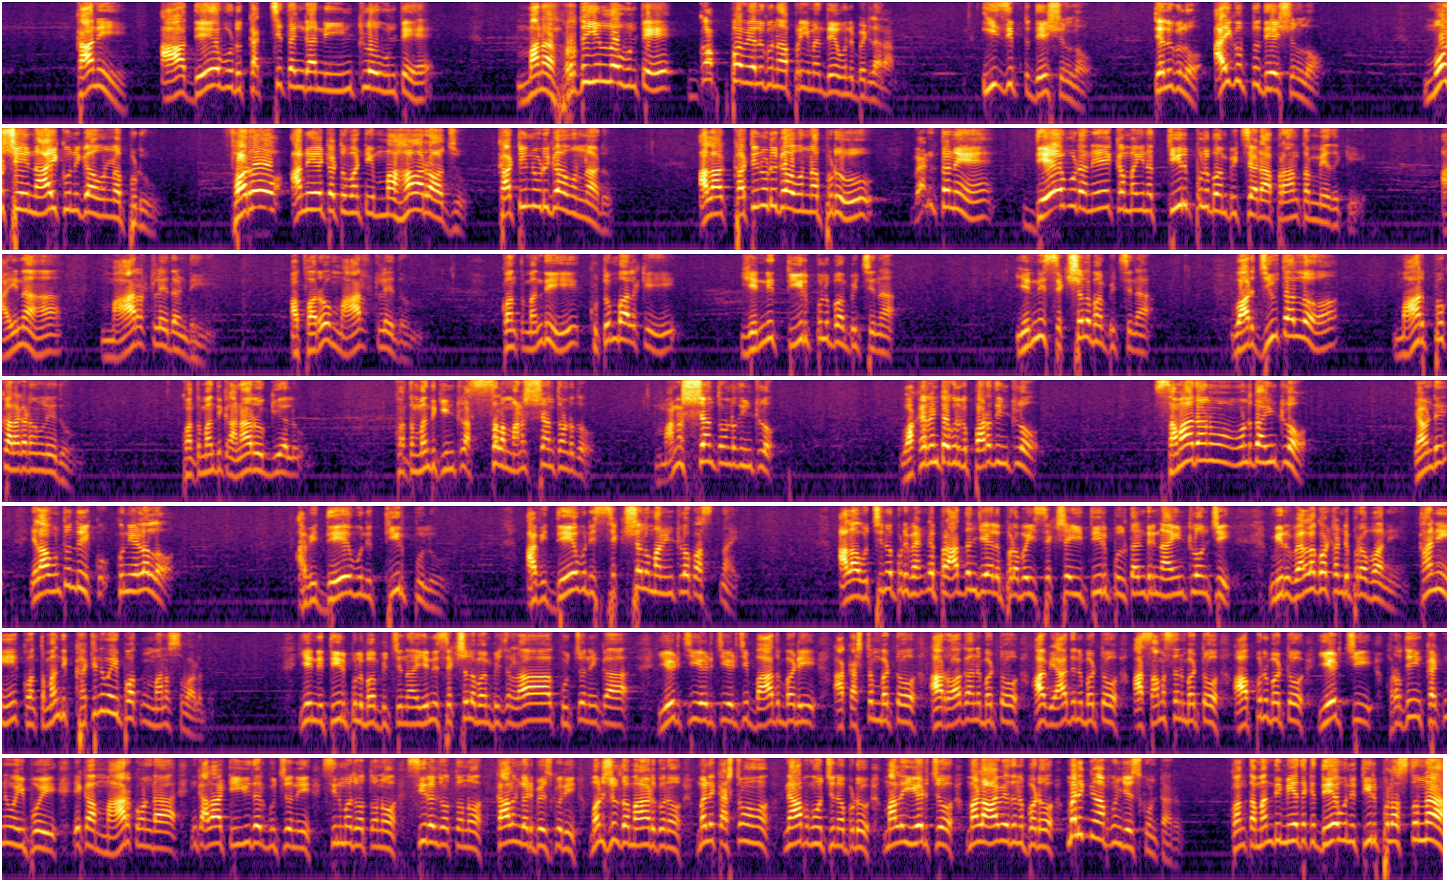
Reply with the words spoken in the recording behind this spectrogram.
కానీ ఆ దేవుడు ఖచ్చితంగా నీ ఇంట్లో ఉంటే మన హృదయంలో ఉంటే గొప్ప వెలుగు నా ప్రియమైన దేవుని బిడ్డరా ఈజిప్ట్ దేశంలో తెలుగులో ఐగుప్తు దేశంలో మోషే నాయకునిగా ఉన్నప్పుడు ఫరో అనేటటువంటి మహారాజు కఠినుడిగా ఉన్నాడు. అలా కఠినుడిగా ఉన్నప్పుడు వెంటనే దేవుడు అనేకమైన తీర్పులు పంపించాడు ఆ ప్రాంతం మీదకి. అయినా మారట్లేదండి. ఆ ఫరో మారట్లేదు. కొంతమంది కుటుంబాలకి ఎన్ని తీర్పులు పంపించినా ఎన్ని శిక్షలు పంపించినా వారి జీవితాల్లో మార్పు కలగడం లేదు. కొంతమందికి అనారోగ్యాలు కొంతమందికి ఇంట్లో అస్సలు మనశ్శాంతి ఉండదు. మనశ్శాంతి ఉండదు ఇంట్లో. ఒకరింటే ఒకరికి పడదు ఇంట్లో. సమాధానం ఉండదు ఆ ఇంట్లో? ఏమండి? ఇలా ఉంటుంది కొన్ని ఇళ్ళలో అవి దేవుని తీర్పులు అవి దేవుని శిక్షలు మన ఇంట్లోకి వస్తున్నాయి. అలా వచ్చినప్పుడు వెంటనే ప్రార్థన చేయాలి ప్రభు ఈ శిక్ష ఈ తీర్పులు తండ్రి నా ఇంట్లోంచి మీరు వెళ్ళగొట్టండి ప్రభు అని. కానీ కొంతమంది కఠినమైపోతుంది మనస్సు వాళ్ళది. ఎన్ని తీర్పులు పంపించినా ఎన్ని శిక్షలు పంపించినా అలా కూర్చొని ఇంకా ఏడ్చి ఏడ్చి ఏడ్చి బాధపడి ఆ కష్టం బట్టో ఆ రోగాన్ని బట్టో ఆ వ్యాధిని బట్టో ఆ సమస్యను బట్టో ఆ అప్పును బట్టో ఏడ్చి హృదయం కఠినమైపోయి ఇక మారకుండా ఇంకా అలా టీవీ దగ్గర కూర్చొని సినిమా చూస్తానో సీరియల్ చూస్తానో కాలం గడిపేసుకొని మనుషులతో మాట్లాడుకోనో మళ్ళీ కష్టం జ్ఞాపకం వచ్చినప్పుడు మళ్ళీ ఏడ్చో మళ్ళీ ఆవేదన పడో మళ్ళీ జ్ఞాపకం చేసుకుంటారు. కొంతమంది మీదకి దేవుని తీర్పులు వస్తున్నా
